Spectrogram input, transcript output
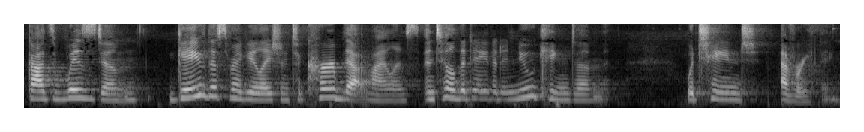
God's wisdom gave this regulation to curb that violence until the day that a new kingdom would change everything.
